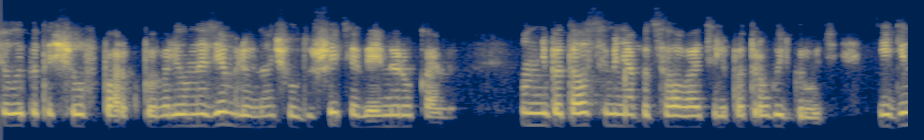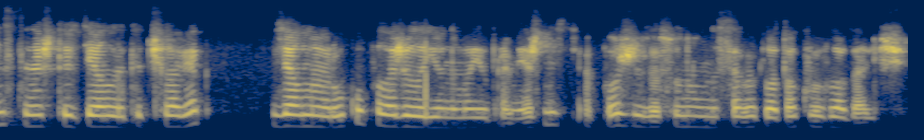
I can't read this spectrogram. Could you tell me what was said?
силой потащил в парк, повалил на землю и начал душить обеими руками. Он не пытался меня поцеловать или потрогать грудь. Единственное, что сделал этот человек, взял мою руку, положил ее на мою промежность, а позже засунул носовой платок во влагалище.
